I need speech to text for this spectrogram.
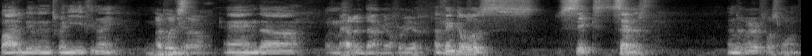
bodybuilding in 2018, right? I believe so. And uh, And how did that go for you? I think I was sixth, seventh, in the very first one.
